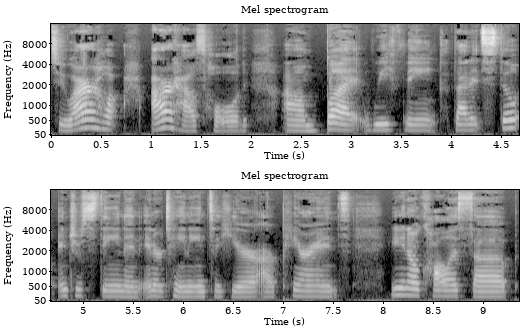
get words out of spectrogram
to our our household. Um, but we think that it's still interesting and entertaining to hear our parents, you know, call us up.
